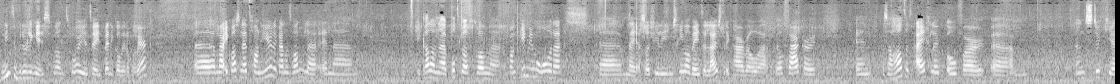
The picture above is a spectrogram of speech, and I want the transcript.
de bedoeling is. Want voor je het weet ben ik alweer op mijn werk. Uh, maar ik was net gewoon heerlijk aan het wandelen. En uh, ik had een uh, podcast van, van Kim in mijn oren. nou ja, zoals jullie misschien wel weten, luister ik haar wel, wel vaker. En ze had het eigenlijk over um, een stukje.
